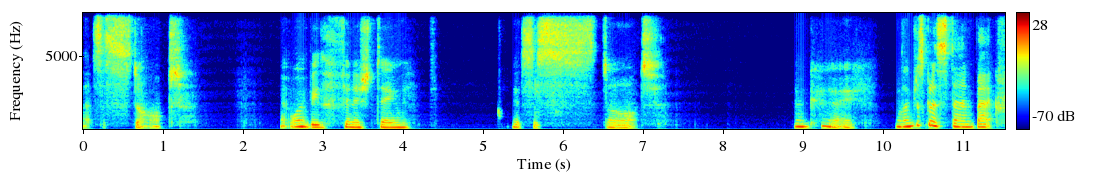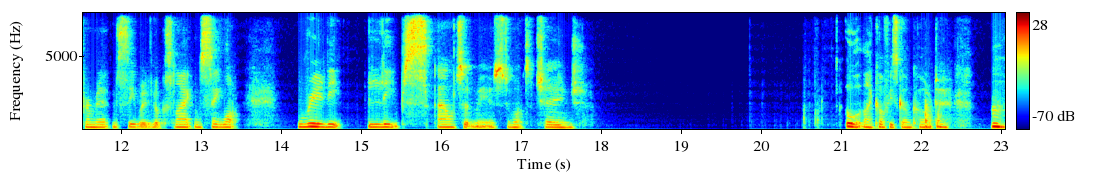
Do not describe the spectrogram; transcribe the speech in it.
That's a start. It won't be the finished thing. It's a start. Okay. Well, I'm just going to stand back from it and see what it looks like and see what really leaps out at me as to what to change. Oh, my coffee's gone cold too. Mm.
